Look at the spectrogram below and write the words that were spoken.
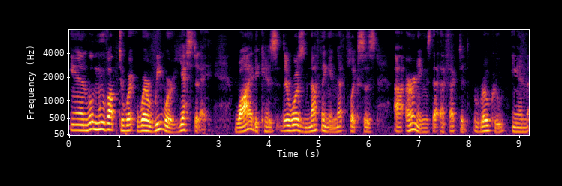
and we'll move up to where, where we were yesterday. Why? Because there was nothing in Netflix's uh, earnings that affected Roku in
